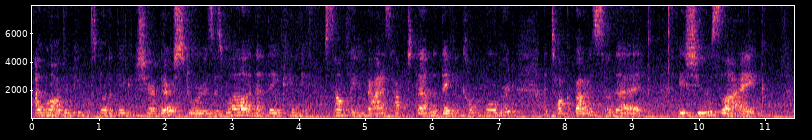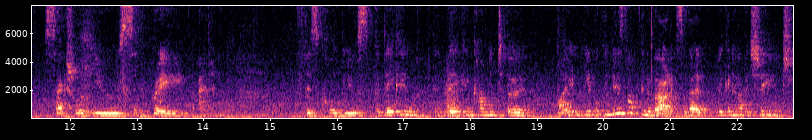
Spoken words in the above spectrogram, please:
I want other people to know that they can share their stories as well and that they can, if something bad has happened to them, that they can come forward and talk about it so that issues like sexual abuse and rape and physical abuse, that they can, that they can come into the light and people can do something about it so that we can have a change.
